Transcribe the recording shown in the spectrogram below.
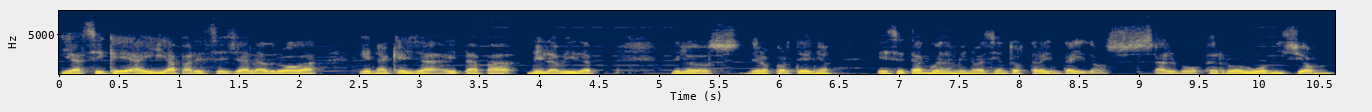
y así que ahí aparece ya la droga en aquella etapa de la vida de los, de los porteños. Ese tango es de 1932, salvo error u omisión.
